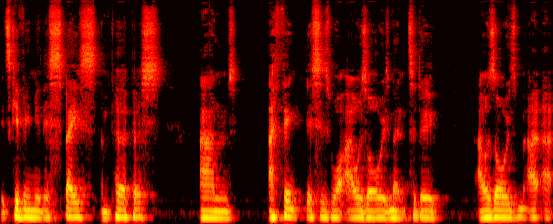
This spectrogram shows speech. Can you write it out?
It's giving me this space and purpose. And I think this is what I was always meant to do. I was always, I,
